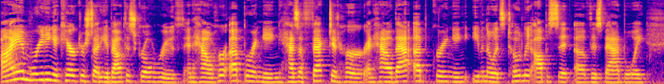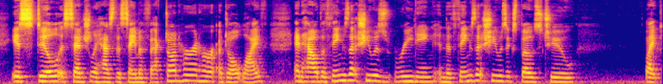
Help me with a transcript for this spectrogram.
I am reading a character study about this girl Ruth and how her upbringing has affected her, and how that upbringing, even though it's totally opposite of this bad boy, is still essentially has the same effect on her in her adult life, and how the things that she was reading and the things that she was exposed to, like,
